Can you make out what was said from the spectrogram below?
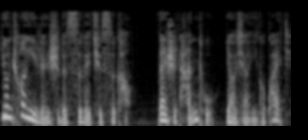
用创意人士的思维去思考。”但是谈吐要像一个会计，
